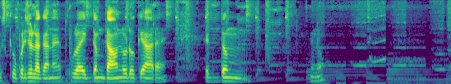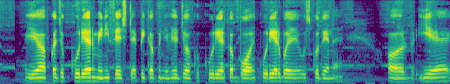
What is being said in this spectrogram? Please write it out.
उसके ऊपर जो लगाना है, पूरा एकदम डाउनलोड होके आ रहा है, एकदम यू नो ये आपका जो कुरियर मैनिफेस्ट है पिकअप मैनिफेस्ट जो आपको कुरियर का बॉय कुरियर बॉय है, उसको देना है। और ये है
